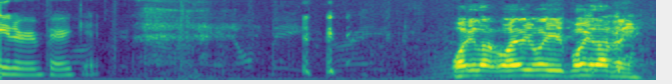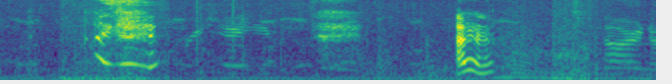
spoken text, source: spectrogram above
Need a repair kit. Why you la- why, why, why you laughing? I don't know. No, no,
